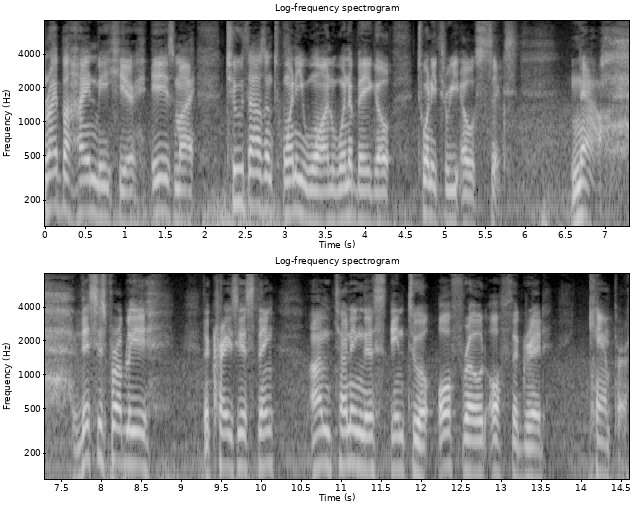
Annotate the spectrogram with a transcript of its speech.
right behind me here is my 2021 Winnebago 2306 now this is probably the craziest thing I'm turning this into an off-road off-the-grid camper.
